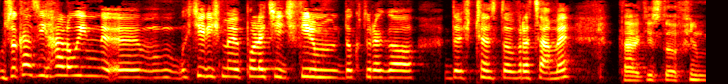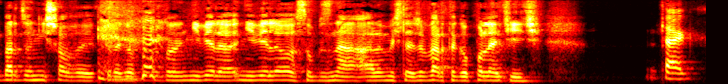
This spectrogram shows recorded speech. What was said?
Z okazji Halloween y, chcieliśmy polecić film, do którego dość często wracamy. Tak, jest to film bardzo niszowy, którego niewiele, niewiele osób zna, ale myślę, że warto go polecić. Tak,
